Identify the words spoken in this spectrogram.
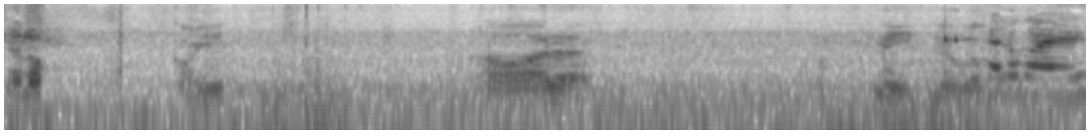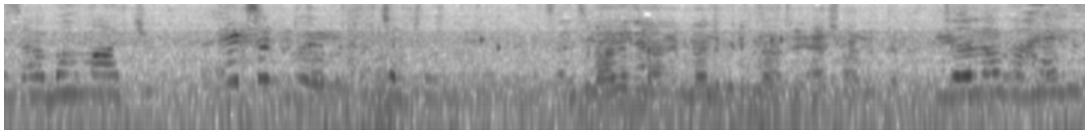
चलो। कोई और नहीं हेलो गाइस अब हम आ चुके एक सेकंड चल छोड़ बना ले बना ले बना ले बेटे बना ले ऐश कर। चलो गाइस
